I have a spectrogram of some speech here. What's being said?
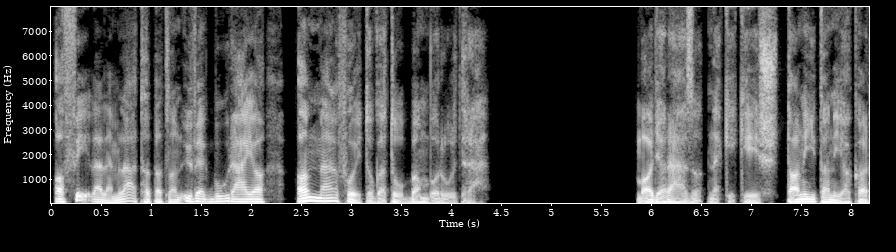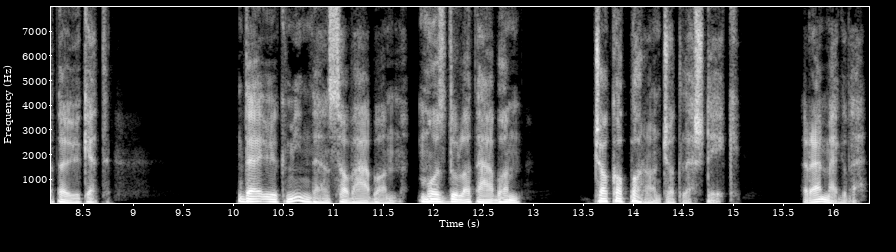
a félelem láthatatlan üvegbúrája annál folytogatóbban borult rá. Magyarázott nekik, és tanítani akarta őket, de ők minden szavában, mozdulatában csak a parancsot lesték, remegve.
